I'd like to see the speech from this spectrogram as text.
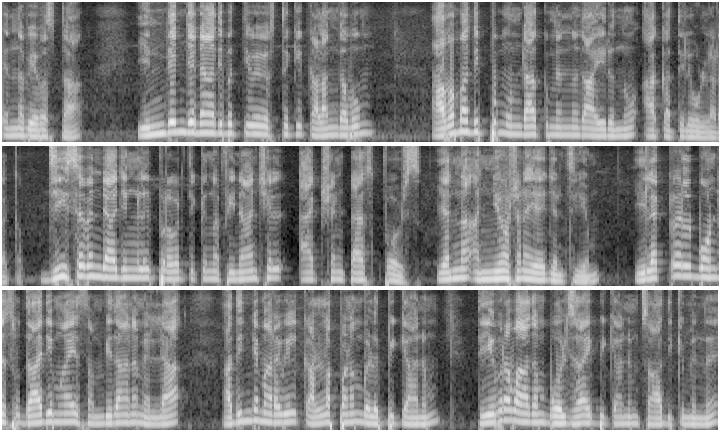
എന്ന വ്യവസ്ഥ ഇന്ത്യൻ ജനാധിപത്യ വ്യവസ്ഥയ്ക്ക് കളങ്കവും അവമതിപ്പും ഉണ്ടാക്കുമെന്നതായിരുന്നു ആ കത്തിലെ ഉള്ളടക്കം. ജി സെവൻ രാജ്യങ്ങളിൽ പ്രവർത്തിക്കുന്ന ഫിനാൻഷ്യൽ ആക്ഷൻ ടാസ്ക് ഫോഴ്സ് എന്ന അന്വേഷണ ഏജൻസിയും ഇലക്ട്രൽ ബോണ്ട് സുതാര്യമായ സംവിധാനമല്ല അതിന്റെ മറവിൽ കള്ളപ്പണം വെളുപ്പിക്കാനും തീവ്രവാദം പ്രോത്സാഹിപ്പിക്കാനും സാധിക്കുമെന്ന്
